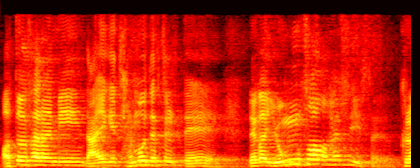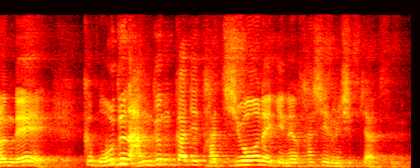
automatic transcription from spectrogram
어떤 사람이 나에게 잘못했을 때 내가 용서할 수 있어요. 그런데 그 모든 앙금까지 다 지워내기는 사실은 쉽지 않습니다.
